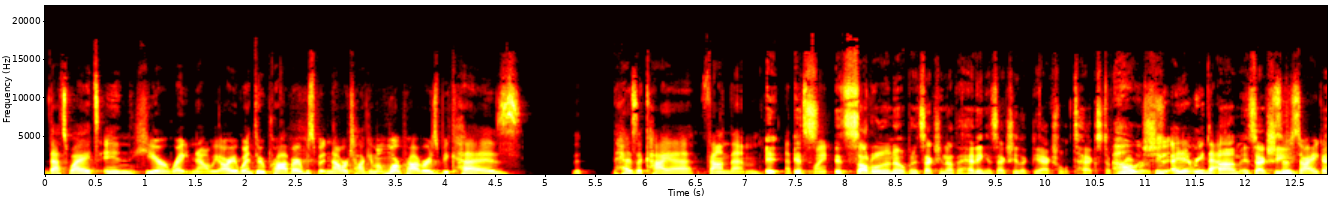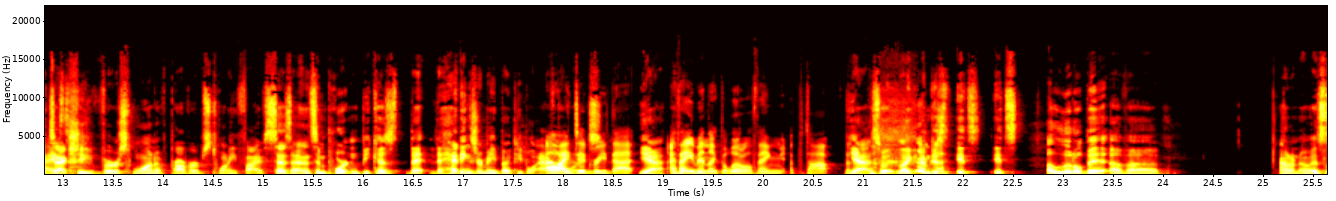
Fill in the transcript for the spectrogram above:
that's why it's in here right now. We already went through Proverbs, but now we're talking about more Proverbs because Hezekiah found them it, at this it's point. it's subtle to note, but it's actually not the heading. It's actually like the actual text of Oh Proverbs. Oh shoot! I didn't read that. Um, it's actually So sorry, guys. It's actually verse one of Proverbs twenty five says that, and it's important because the the headings are made by people. oh, I did read that. Yeah. I thought you meant like the little thing at the top. yeah so like i'm just it's it's a little bit of a i don't know it's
